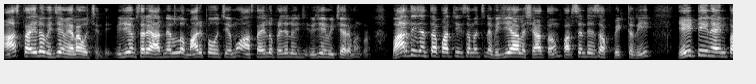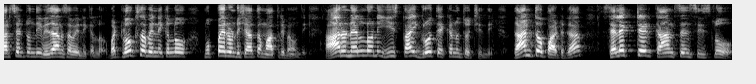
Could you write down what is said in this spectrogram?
ఆ స్థాయిలో విజయం ఎలా వచ్చింది? విజయం సరే ఆరు నెలల్లో మారిపోవచ్చేమో ఆ స్థాయిలో ప్రజలు విజ- విజయం ఇచ్చారేమనుకున్నాం భారతీయ జనతా పార్టీకి సంబంధించిన విజయాల శాతం percentage of victory eighty nine percent ఉంది విధానసభ ఎన్నికల్లో. బట్ లోక్సభ ఎన్నికల్లో ముప్పై రెండు శాతం మాత్రమే ఉంది. ఆరు నెలల్లోనే ఈ స్థాయి గ్రోత్ ఎక్కడి నుంచి వచ్చింది? దాంతో పాటుగా సెలెక్టెడ్ కాన్సెన్సీస్లో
